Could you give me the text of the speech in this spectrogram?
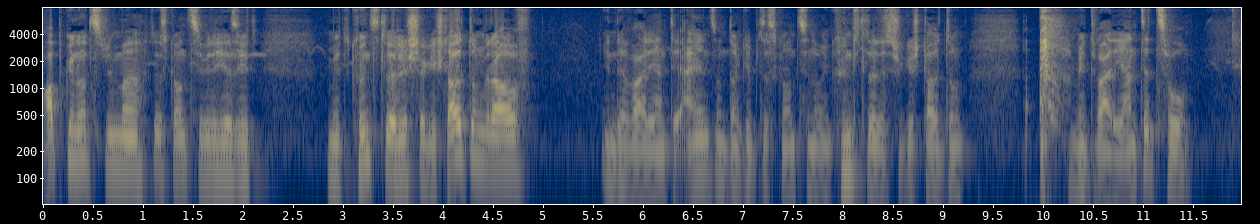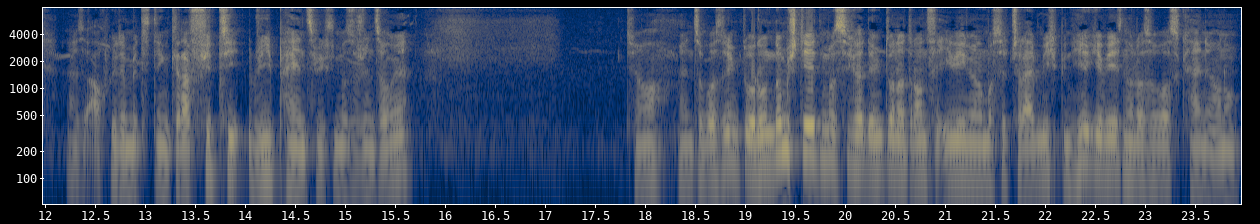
abgenutzt, wie man das Ganze wieder hier sieht, mit künstlerischer Gestaltung drauf in der Variante 1 und dann gibt es das Ganze noch in künstlerischer Gestaltung mit Variante 2. Also auch wieder mit den Graffiti Repaints, wie ich es immer so schön sage. Tja, wenn sowas irgendwo rundum steht, muss ich halt irgendwo noch dran verewigen und muss jetzt schreiben, ich bin hier gewesen oder sowas, keine Ahnung.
